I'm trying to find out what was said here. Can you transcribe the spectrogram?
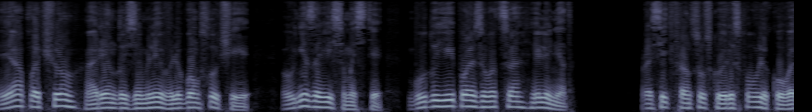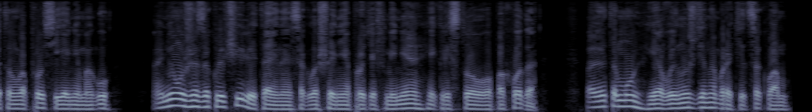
Я оплачу аренду земли в любом случае, вне зависимости, буду ей пользоваться или нет. Просить французскую республику в этом вопросе я не могу, они уже заключили тайное соглашение против меня и крестового похода, поэтому я вынужден обратиться к вам.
